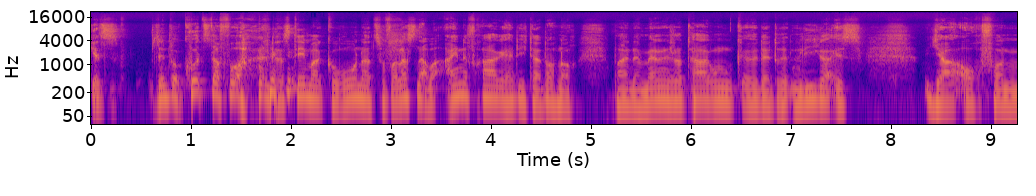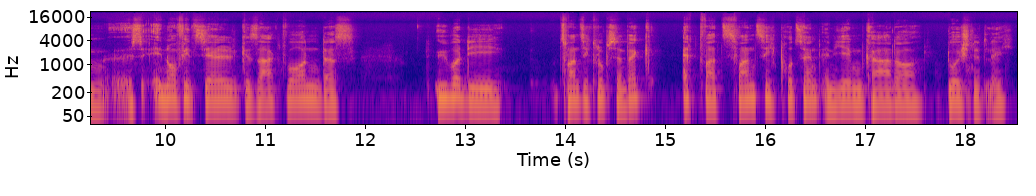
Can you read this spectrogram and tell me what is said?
Jetzt sind wir kurz davor, das Thema Corona zu verlassen. Aber eine Frage hätte ich da doch noch. Bei der Managertagung äh, der dritten Liga ist ja auch von, ist inoffiziell gesagt worden, dass über die 20 Clubs hinweg etwa 20 Prozent in jedem Kader durchschnittlich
